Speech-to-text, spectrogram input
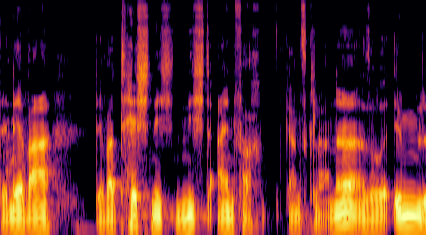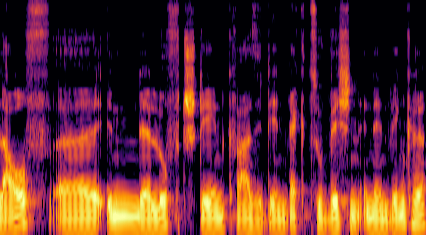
Denn der war, der war technisch nicht einfach ganz klar. Ne? Also im Lauf, äh, in der Luft stehen, quasi den wegzuwischen in den Winkel.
